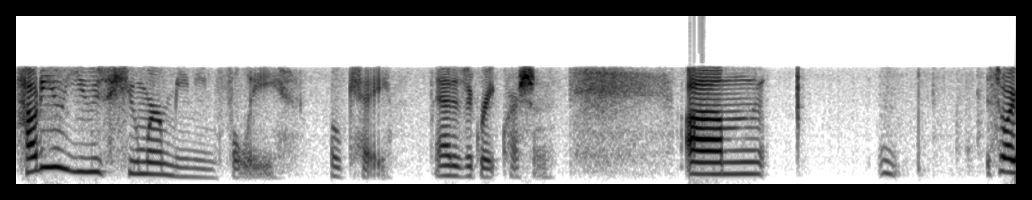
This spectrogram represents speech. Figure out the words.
How do you use humor meaningfully? Okay that is a great question. Um, so I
